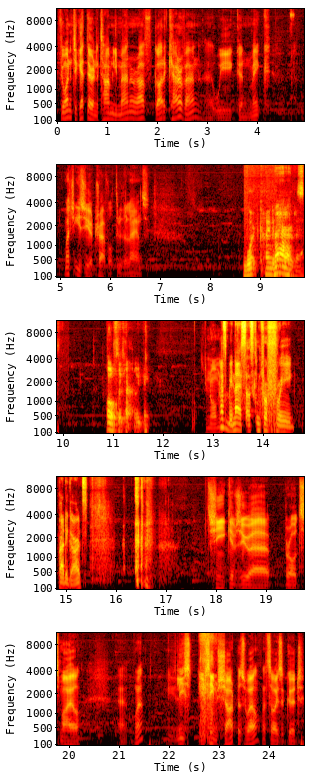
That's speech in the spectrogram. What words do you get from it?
If you wanted to get there in a timely manner, I've got a caravan. Uh, we can make much easier travel through the lands. What kind of That's caravan? awfully kind of me. Normally, Must be nice asking for free bodyguards. she gives you a broad smile. Uh, well, at least you seem sharp as well. That's always a good,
